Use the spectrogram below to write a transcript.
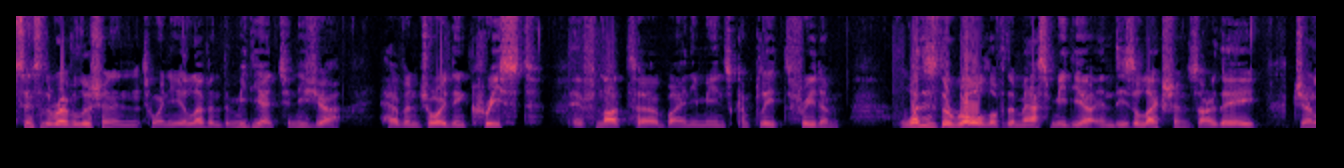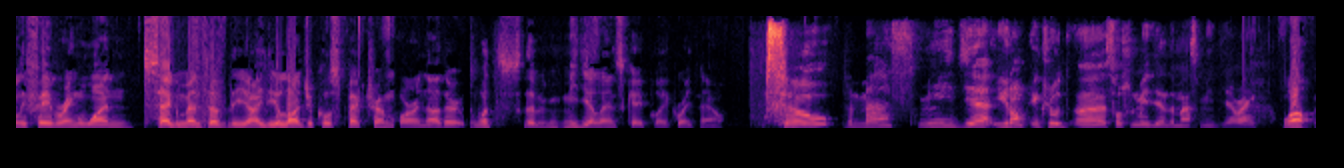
Since the revolution in 2011, the media in Tunisia have enjoyed increased, if not uh, by any means complete, freedom. What is the role of the mass media in these elections? Are they generally favoring one segment of the ideological spectrum or another? What's the media landscape like right now? So the mass media, you don't include uh, social media in the mass media, right? Well,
